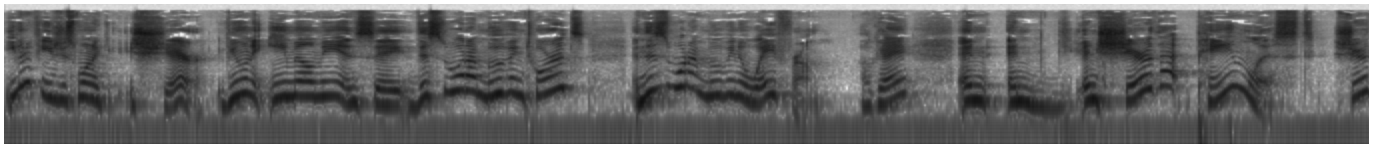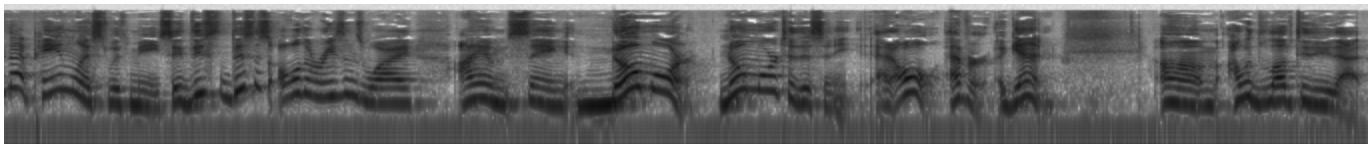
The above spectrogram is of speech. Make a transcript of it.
even if you just want to share, if you want to email me and say, this is what I'm moving towards, and this is what I'm moving away from, okay? And and and share that pain list. Share that pain list with me. Say this this is all the reasons why I am saying no more, no more to this any, at all, ever again. Um, I would love to do that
